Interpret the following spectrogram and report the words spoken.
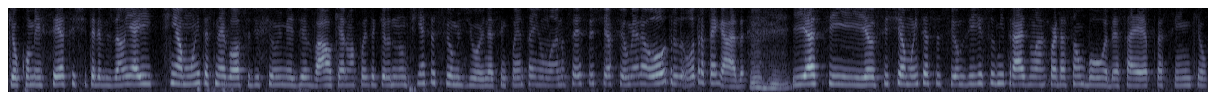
que eu comecei a assistir televisão e aí tinha muito esse negócio de filme medieval, que era uma coisa que eu não tinha esses filmes de hoje, né? 51 anos, você assistia filme, era outro, outra pegada. E assim, eu assistia muito esses filmes e isso me traz uma recordação boa dessa época, assim, que eu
